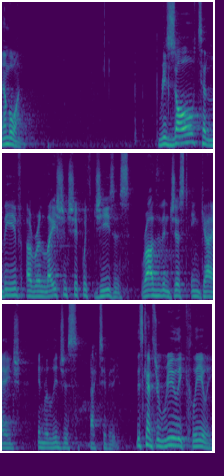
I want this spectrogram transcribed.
Number one, resolve to live a relationship with Jesus rather than just engage in religious activity. This came through really clearly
